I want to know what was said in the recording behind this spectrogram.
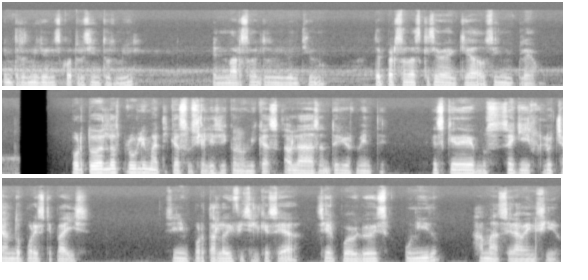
en 3.400.000 en marzo del 2021 de personas que se habían quedado sin empleo. Por todas las problemáticas sociales y económicas habladas anteriormente, es que debemos seguir luchando por este país sin importar lo difícil que sea, si el pueblo es unido, jamás será vencido.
